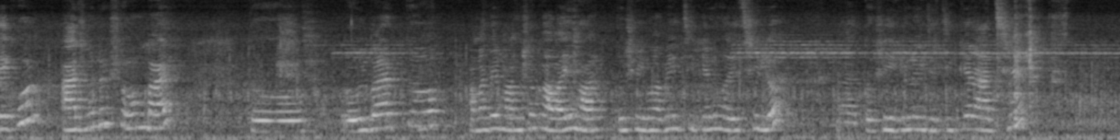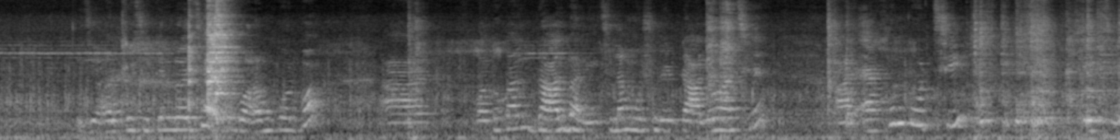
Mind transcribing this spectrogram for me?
দেখুন, আজ হলো সোমবার, তো রবিবার তো আমাদের মাংস খাওয়াই হয়, তো সেইভাবেই চিকেন হয়েছিল। তো সেই জন্য এই যে চিকেন আছে যে অল্প চিকেন রয়েছে গরম করব। আর গতকাল ডাল বানিয়েছিলাম, মসুরের ডালও আছে। আর এখন করছি এই যে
